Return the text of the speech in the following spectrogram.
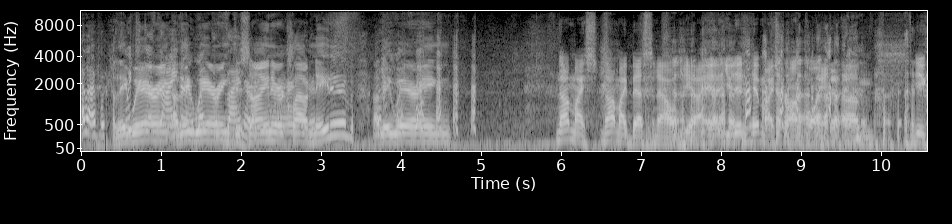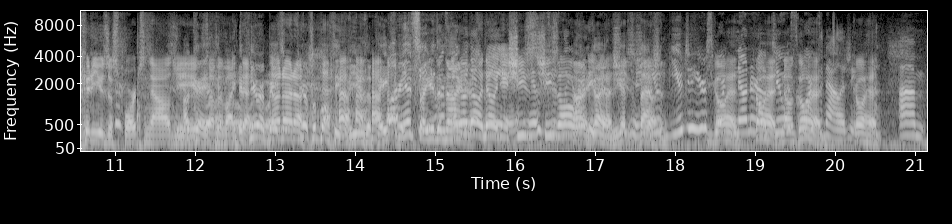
Are they Which wearing? Are they wearing designer designer wearing? cloud native? Are they wearing? Not my, not my best analogy. I, you didn't hit my strong point. Um, you could have used a sports analogy okay, or something like if that. You're a no, base- no, if no. you're a football team. Are you the Patriots? or are you the No, no, no, no, she's, This she's is the- All right, already. go ahead, yeah, you got the fashion. You, you do your sports. ahead, No, no, go no. ahead. Do No, a sports ahead. analogy. Go ahead. Um,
